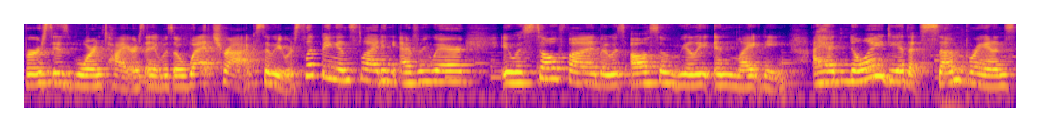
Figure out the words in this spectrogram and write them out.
versus worn tires. And it was a wet track, so we were slipping and sliding everywhere. It was so fun, but it was also really enlightening. I had no idea that some brands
